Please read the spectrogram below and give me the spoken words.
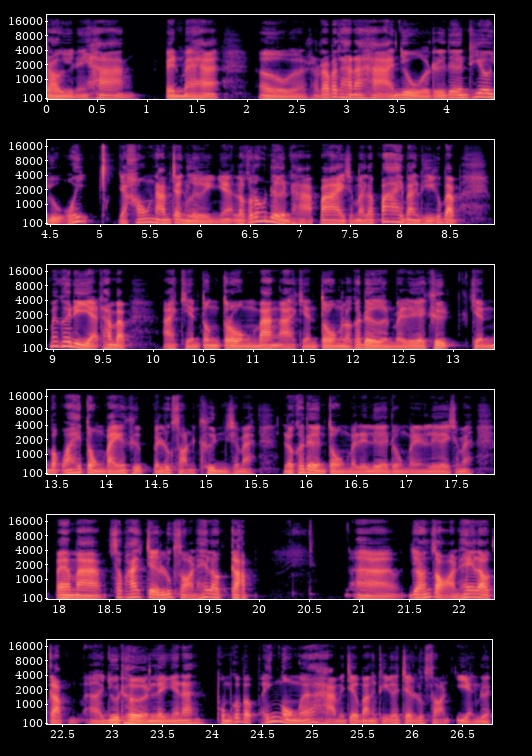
เราอยู่ในห้างเป็นไหมฮะเออรับประทานอาหารอยู่หรือเดินเที่ยวอยู่โอ้ย อยากเข้าห้องน้ำจังเลยอย่างเงี้ยเราก็ต้องเดินหาป้ายใช่ไหมแล้วป้ายบางทีก็แบบไม่ค่อยดีอะทำแบบอ่าเขียนตรงๆบ้างอ่าเขียนตรงแล้วก็เดินไปเรื่อยคือ เขียนบอกว่าให้ตรงไปก็คือเป็นลูกศรขึ้นใช่ไหมเราก็เดินตรงไปเรื่อยๆตรงไปเรื่อยๆใช่ไหมไปมาสักพักเจอลูกศรให้เรากลับย้อนสอนให้เรากลับยูเทิร์นอะไรเงี้ยนะผมก็แบบไอ้งงแล้วหาไม่เจอบางทีก็เจอลูกศรเอียงด้วย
